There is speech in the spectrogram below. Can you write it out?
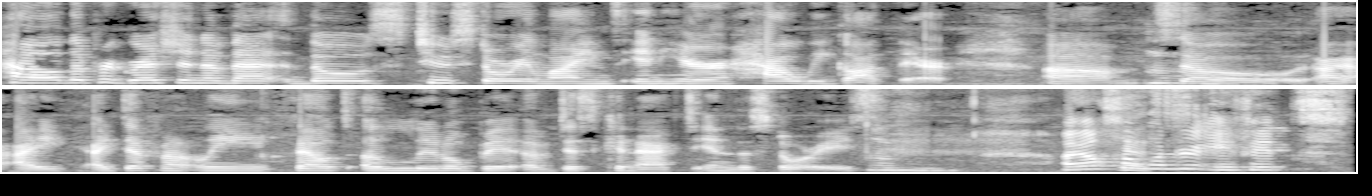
how the progression of that those two storylines in here, how we got there. Um, mm-hmm. So I, I, I, definitely felt a little bit of disconnect in the stories. Mm-hmm. I also yes. wonder if it's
